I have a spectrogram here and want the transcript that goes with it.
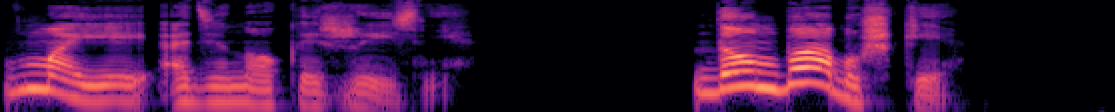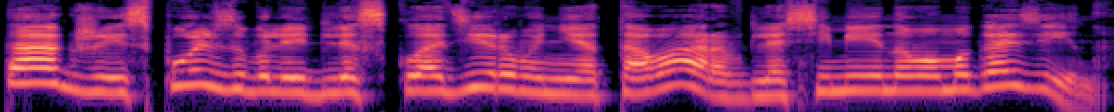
в моей одинокой жизни. Дом бабушки также использовали для складирования товаров для семейного магазина.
